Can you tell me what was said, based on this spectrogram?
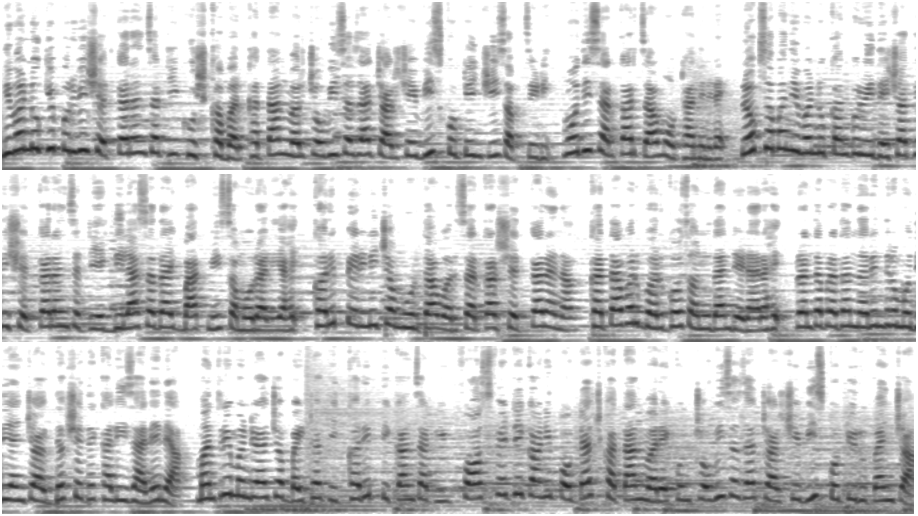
निवडणुकीपूर्वी शेतकऱ्यांसाठी खुशखबर खतांवर चोवीस हजार चारशे वीस कोटींची सबसिडी मोदी सरकारचा मोठा निर्णय. लोकसभा निवडणुकांपूर्वी देशातील शेतकऱ्यांसाठी एक दिलासादायक बातमी समोर आली आहे. खरीप पेरणीच्या मुहूर्तावर सरकार शेतकऱ्यांना खतावर भरघोस अनुदान देणार आहे. पंतप्रधान नरेंद्र मोदी यांच्या अध्यक्षतेखाली झालेल्या मंत्रिमंडळाच्या बैठकीत खरीप पिकांसाठी फॉस्फेटिक आणि पोटॅश खतांवर एकूण चोवीस हजार चारशे वीस कोटी रुपयांच्या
